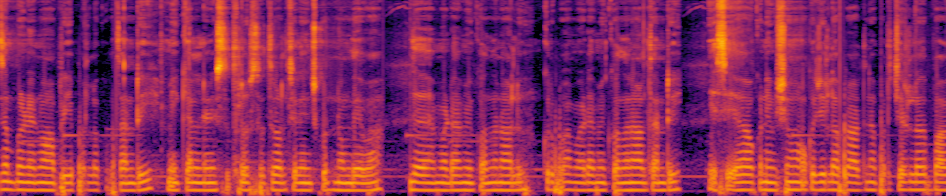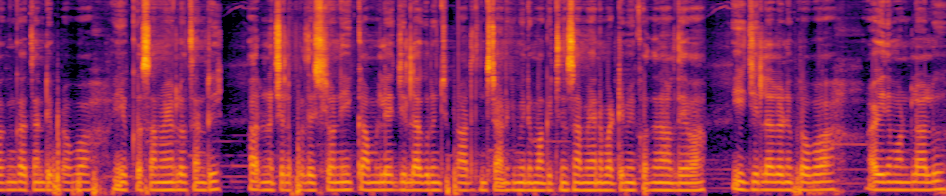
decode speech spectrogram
సంపన్నుడైన మా ప్రియ తండ్రి మీకు వెళ్ళని స్థుతులు స్థుతులు చెల్లించుకుంటున్నాం దేవా. దయా మేడం మీకు కొందనాలు కృపా మేడం మీకు కొందనాలు తండ్రి. ఏసయా ఒక నిమిషం ఒక జిల్లా ప్రార్థన పరిచయలో భాగంగా తండ్రి ప్రభా ఈ యొక్క సమయంలో తండ్రి అరుణాచల్ ప్రదేశ్లోని కమలే జిల్లా గురించి ప్రార్థించడానికి మీరు మాకు ఇచ్చిన సమయాన్ని బట్టి మీ కొందనాలు దేవా. ఈ జిల్లాలోని ప్రభా ఐదు మండలాలు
